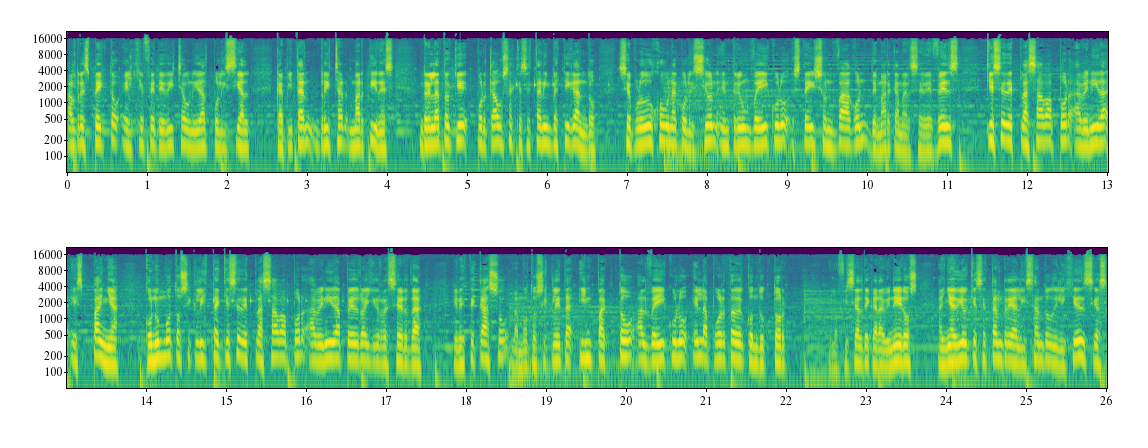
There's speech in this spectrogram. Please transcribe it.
Al respecto, el jefe de dicha unidad policial, capitán Richard Martínez, relató que, por causas que se están investigando, se produjo una colisión entre un vehículo Station Wagon de marca Mercedes-Benz que se desplazaba por Avenida España con un motociclista que se desplazaba por Avenida Pedro Aguirre Cerda. En este caso, la motocicleta impactó al vehículo en la puerta del conductor el oficial de carabineros añadió que se están realizando diligencias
